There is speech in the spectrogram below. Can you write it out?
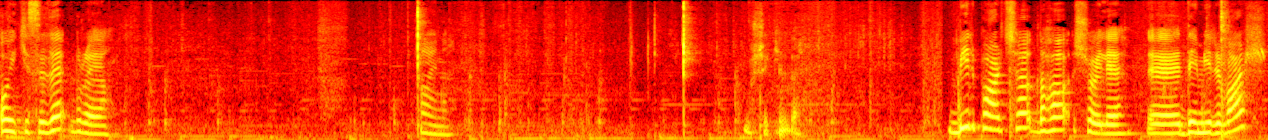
O ikisi de buraya. Aynen. Bu şekilde. Bir parça daha şöyle e, demiri var.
